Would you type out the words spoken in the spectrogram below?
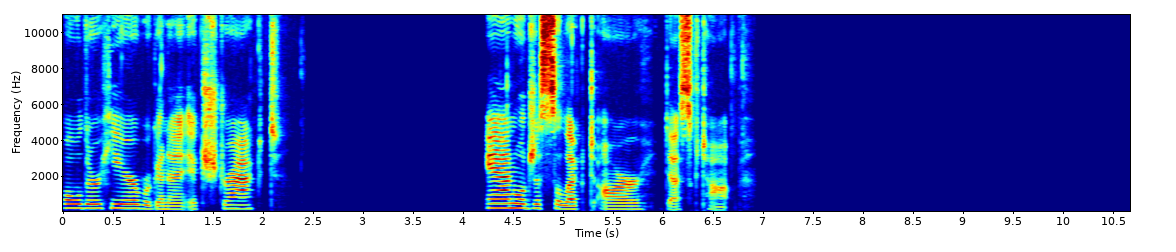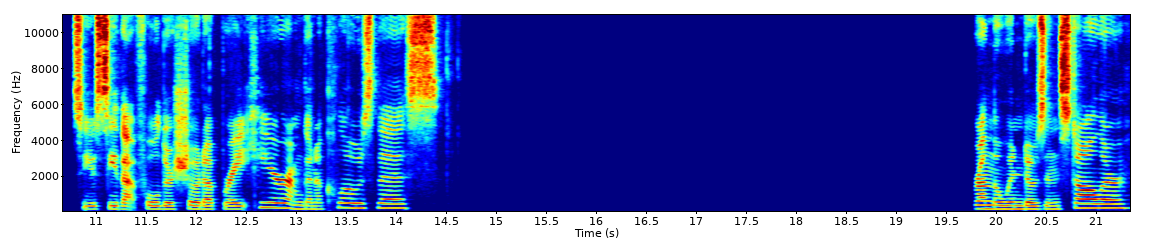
folder here. We're going to extract. And we'll just select our desktop. So you see that folder showed up right here. I'm going to close this. Run the Windows installer.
